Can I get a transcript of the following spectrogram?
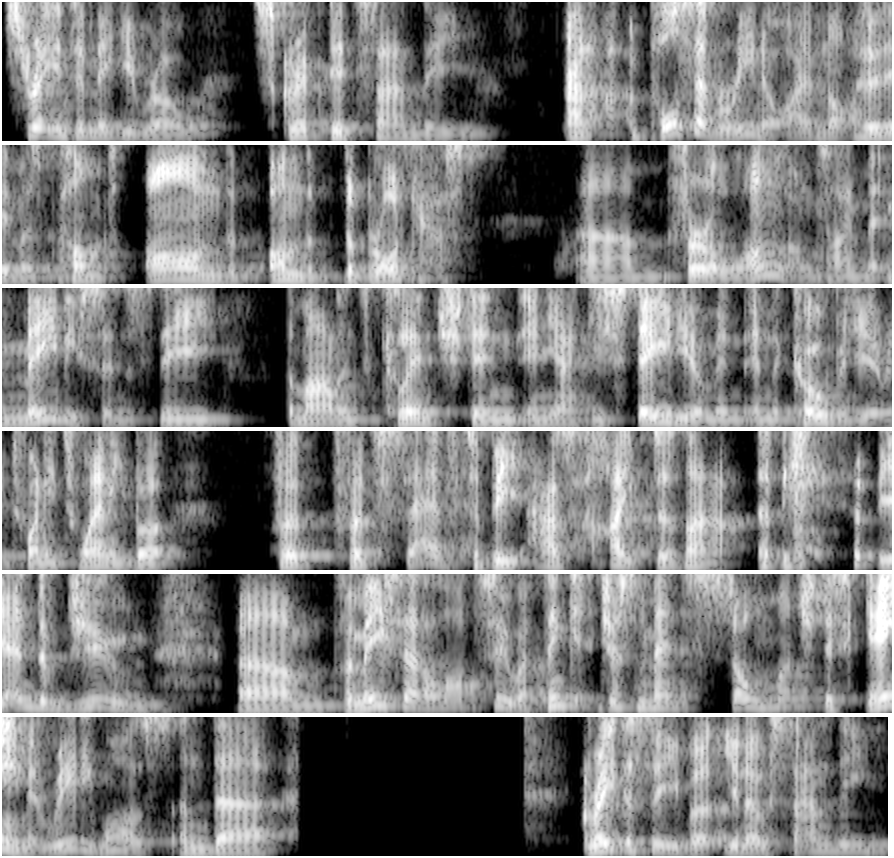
straight into Miggy Rowe, scripted Sandy, and uh, Paul Severino. I have not heard him as pumped on the on the, the broadcast um, for a long, long time. Maybe since the the Marlins clinched in in Yankee Stadium in, in the COVID year in 2020. But for for Sev to be as hyped as that at the at the end of June, um, for me said a lot too. I think it just meant so much this game. It really was, and uh, great to see. But you know, Sandy,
